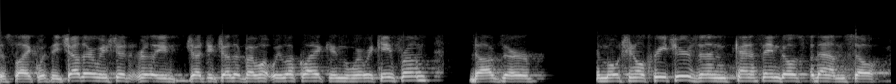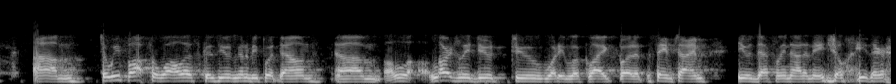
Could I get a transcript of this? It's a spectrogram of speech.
just like with each other, we shouldn't really judge each other by what we look like and where we came from. Dogs are emotional creatures, and kind of same goes for them. So um, so we fought for Wallace because he was going to be put down, um, largely due to what he looked like, but at the same time, he was definitely not an angel either.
